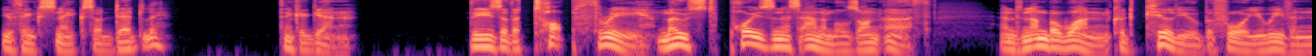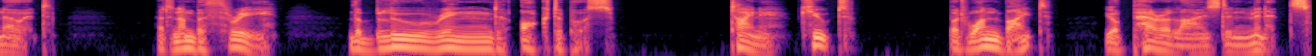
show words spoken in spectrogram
You think snakes are deadly? Think again. These are the top three most poisonous animals on Earth, and number one could kill you before you even know it. At number three, the blue-ringed octopus. Tiny, cute, but one bite, you're paralyzed in minutes.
